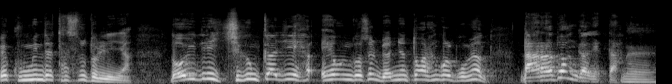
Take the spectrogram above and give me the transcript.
왜 국민들의 탓으로 돌리냐? 너희들이 지금까지 해- 해온 것을 몇 년 동안 한 걸 보면 나라도 안 가겠다. 네.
